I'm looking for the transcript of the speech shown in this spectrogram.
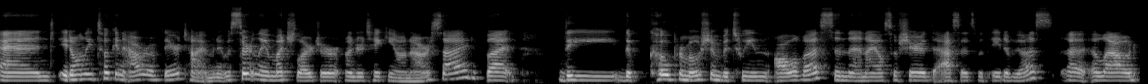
and it only took an hour of their time and it was certainly a much larger undertaking on our side but the the co-promotion between all of us and then i also shared the assets with aws uh, allowed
